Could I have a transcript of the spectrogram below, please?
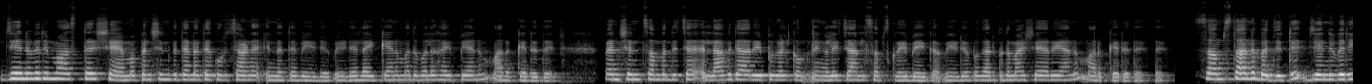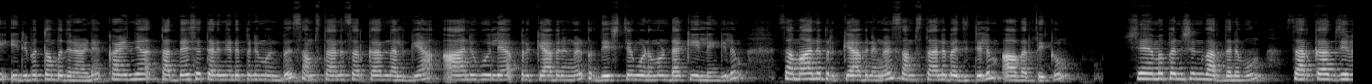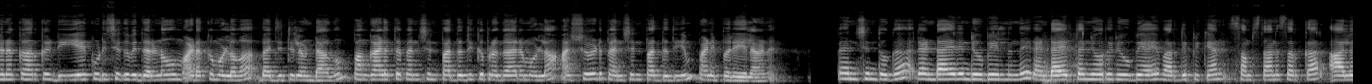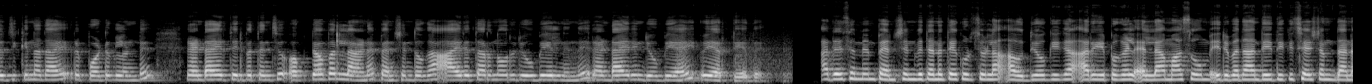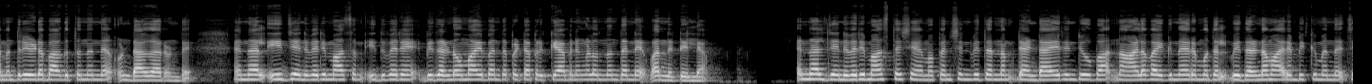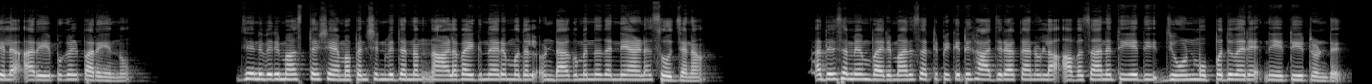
ജനുവരി മാസത്തെ ക്ഷേമ പെൻഷൻ വിതരണത്തെക്കുറിച്ചാണ് ഇന്നത്തെ വീഡിയോ. വീഡിയോ ലൈക്ക് ചെയ്യാനും അതുപോലെ ഹൈപ്പ് ചെയ്യാനും മറക്കരുത്. പെൻഷൻ സംബന്ധിച്ച എല്ലാവിധ അറിയിപ്പുകൾക്കും നിങ്ങൾ ഈ ചാനൽ സബ്സ്ക്രൈബ് ചെയ്യുക. വീഡിയോ ഉപകാരപ്രദമായി ഷെയർ ചെയ്യാനും മറക്കരുത്. സംസ്ഥാന ബജറ്റ് ജനുവരി ഇരുപത്തൊമ്പതിനാണ്. കഴിഞ്ഞ തദ്ദേശ തെരഞ്ഞെടുപ്പിന് മുൻപ് സംസ്ഥാന സർക്കാർ നൽകിയ ആനുകൂല്യ പ്രഖ്യാപനങ്ങൾ പ്രതീക്ഷിച്ച ഗുണമുണ്ടാക്കിയില്ലെങ്കിലും സമാന പ്രഖ്യാപനങ്ങൾ സംസ്ഥാന ബജറ്റിലും ആവർത്തിക്കും. ക്ഷേമ പെൻഷൻ വർധനവും സർക്കാർ ജീവനക്കാർക്ക് ഡി എ കുടിശ്ശിക വിതരണവും അടക്കമുള്ളവ ബജറ്റിലുണ്ടാകും. പങ്കാളിത്ത പെൻഷൻ പദ്ധതിക്ക് പ്രകാരമുള്ള അഷ്വേർഡ് പെൻഷൻ പദ്ധതിയും പണിപ്പുരയിലാണ്. പെൻഷൻ തുക രണ്ടായിരം രൂപയിൽ നിന്ന് രണ്ടായിരത്തി അഞ്ഞൂറ് രൂപയായി വർദ്ധിപ്പിക്കാൻ സംസ്ഥാന സർക്കാർ ആലോചിക്കുന്നതായി റിപ്പോർട്ടുകളുണ്ട്. രണ്ടായിരത്തി ഇരുപത്തഞ്ച് ഒക്ടോബറിലാണ് പെൻഷൻ തുക ആയിരത്തി രൂപയിൽ നിന്ന് രണ്ടായിരം രൂപയായി ഉയർത്തിയത്. അതേസമയം പെൻഷൻ വിതരണത്തെക്കുറിച്ചുള്ള ഔദ്യോഗിക അറിയിപ്പുകൾ എല്ലാ മാസവും ഇരുപതാം തീയതിക്ക് ശേഷം ധനമന്ത്രിയുടെ ഭാഗത്തു നിന്ന് ഉണ്ടാകാറുണ്ട്. എന്നാൽ ഈ ജനുവരി മാസം ഇതുവരെ വിതരണവുമായി ബന്ധപ്പെട്ട പ്രഖ്യാപനങ്ങളൊന്നും തന്നെ വന്നിട്ടില്ല. എന്നാൽ ജനുവരി മാസത്തെ ക്ഷേമ പെൻഷൻ വിതരണം രണ്ടായിരം രൂപ നാളെ വൈകുന്നേരം മുതൽ വിതരണം ആരംഭിക്കുമെന്ന് ചില അറിയിപ്പുകൾ പറയുന്നു. ജനുവരി മാസത്തെ ക്ഷേമ പെൻഷൻ വിതരണം നാളെ വൈകുന്നേരം മുതൽ ഉണ്ടാകുമെന്ന് തന്നെയാണ് സൂചന. അതേസമയം വരുമാന സർട്ടിഫിക്കറ്റ് ഹാജരാക്കാനുള്ള അവസാന തീയതി ജൂൺ മുപ്പത് വരെ നീട്ടിയിട്ടുണ്ട്.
